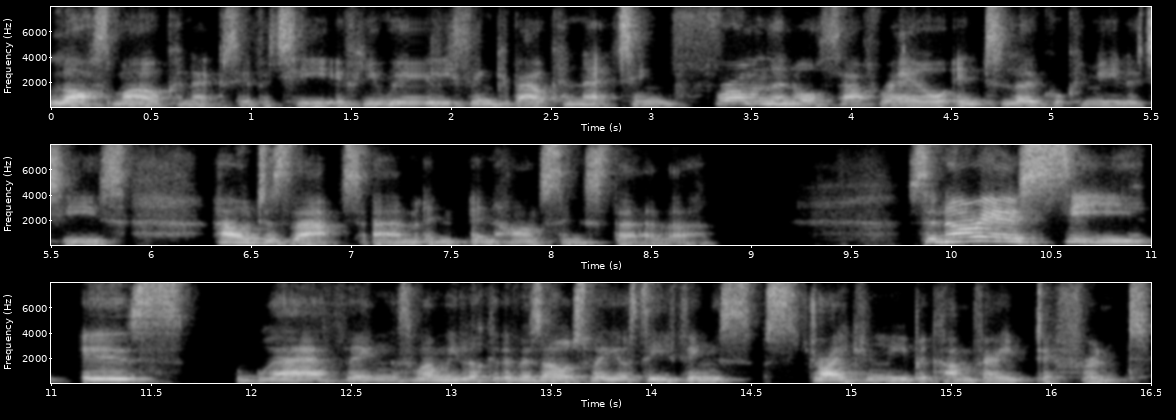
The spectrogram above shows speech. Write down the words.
last mile connectivity, if you really think about connecting from the north-south rail into local communities, how does that um, enhance things further? Scenario C is where things, when we look at the results, where you'll see things strikingly become very different.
